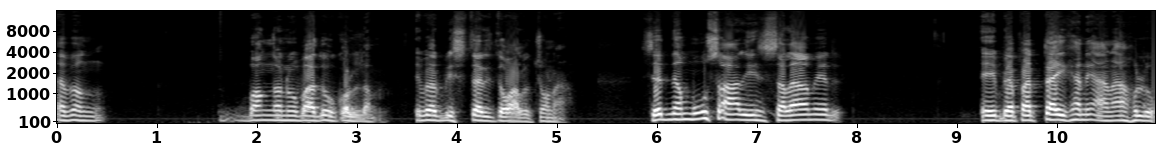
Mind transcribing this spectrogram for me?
এবং বঙ্গানুবাদও করলাম। এবার বিস্তারিত আলোচনা। সেদিনা মুসা আলী সালামের এই ব্যাপারটা এখানে আনা হলো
